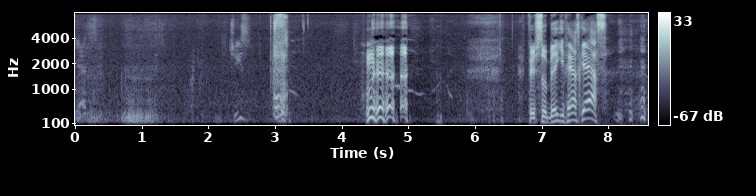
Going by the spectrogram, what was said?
Yes. Jeez. Fish so big you pass gas. Look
